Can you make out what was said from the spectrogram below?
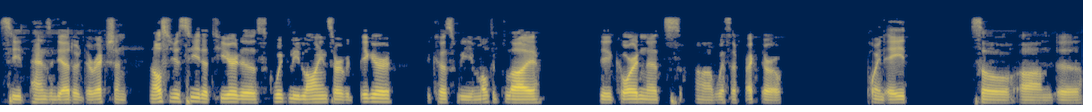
see it pans in the other direction. And also you see that here the squiggly lines are a bit bigger because we multiply the coordinates uh, with a factor of 0.8. So um, the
